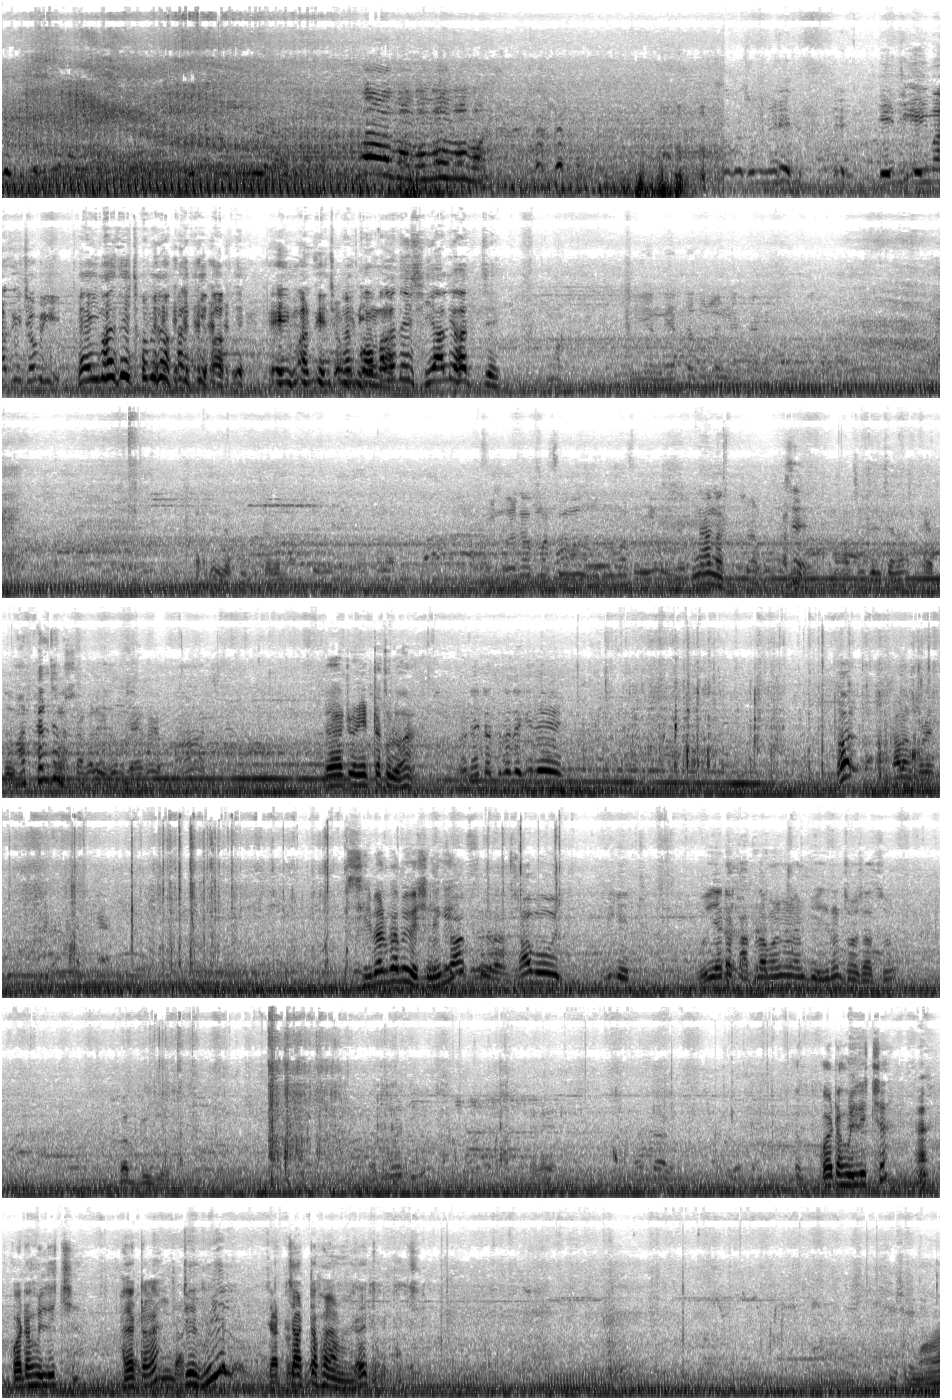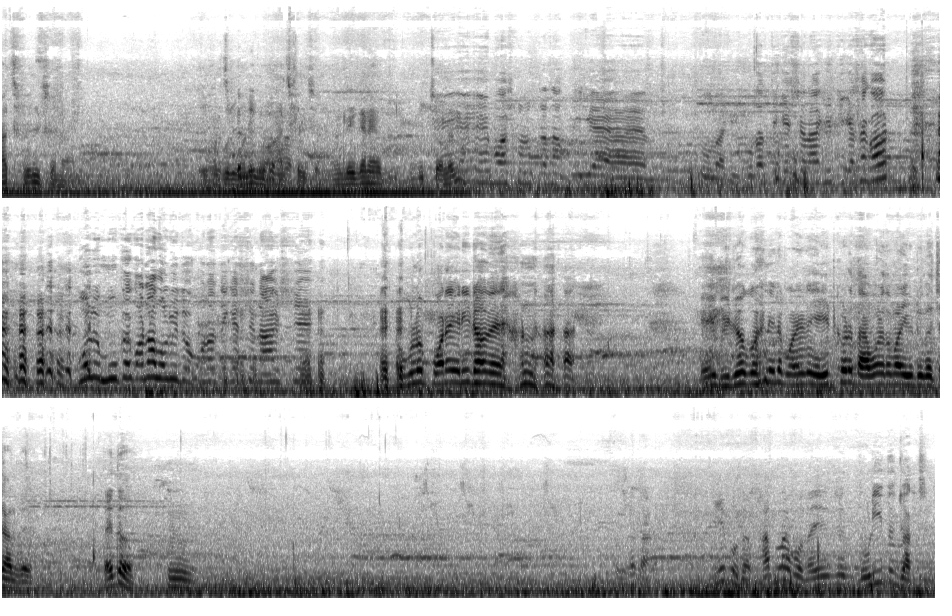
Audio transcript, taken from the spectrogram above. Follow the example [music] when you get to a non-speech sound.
এই এই ছবি এই ছবি আর কি হবে এই মাসই ছবি কপালে শিয়ালি হচ্ছে। না না। আছে? মাছই ফেলছে না এত মাছ ফেলছে না সকালে এরকম জায়গায় মাছ একটু নেটটা তুলো হ্যাঁ। এটা তুলে দেখি রে কালো করে। সিলভার কাপই বেশি নাকি? সব ওই ব্রিগেড ওই একটা কাতলা মাছ আমি পেয়েছিলাম ছয় সাতশো। সব ব্রিগেড কয়টা হুইল দিচ্ছে? হ্যাঁ? কয়টা হুইল দিচ্ছে? হাজার টাকা? যে হুইল? চারটা। ফায়ার তাই তো? মাছ ফেলছে না। এই মাছ ফেলছে না। এখানে চলে না? [laughs] মুখে কথা বলবি তো কোথা থেকে এসছে না এসছে। [laughs] ওগুলো পরে এডিট হবে এখন এই ভিডিও করে নিলে পরে এডিট করে তারপরে তোমার ইউটিউবে ছাড়বে। তাই তো হুম। ফাটলা কোথায় হয় কোথায় এই যে দড়ি তো যাচ্ছে।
